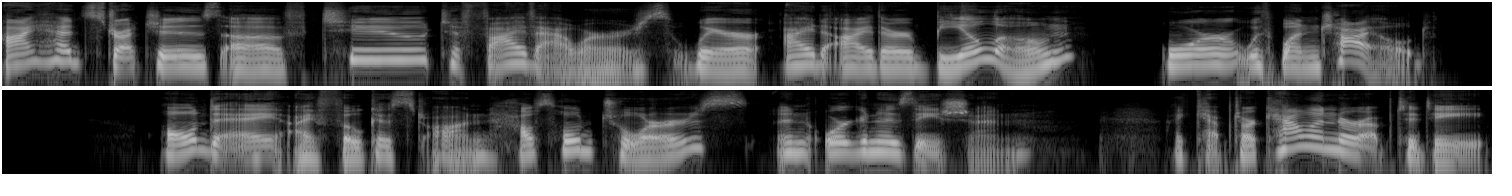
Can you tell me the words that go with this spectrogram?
I had stretches of two to five hours where I'd either be alone or with one child. All day, I focused on household chores and organization. I kept our calendar up to date.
